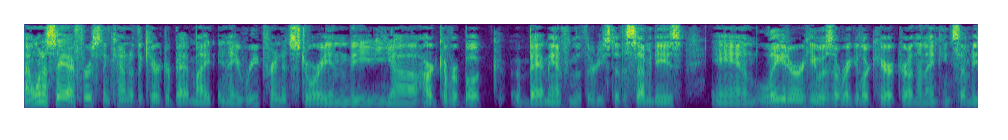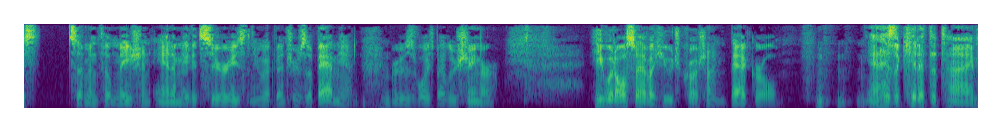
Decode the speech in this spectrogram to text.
I want to say I first encountered the character Batmite in a reprinted story in the uh, hardcover book Batman from the 30s to the 70s, and later he was a regular character on the 1977 Filmation animated series, The New Adventures of Batman, mm-hmm. where he was voiced by Lou Scheimer. He would also have a huge crush on Batgirl. and as a kid at the time,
